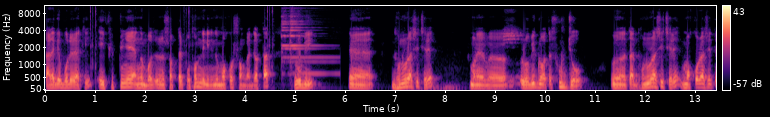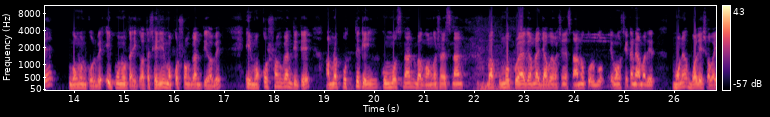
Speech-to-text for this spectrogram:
তার আগে বলে রাখি, এই ফিফটিন জানুয়ারি একদম সপ্তাহের প্রথম দিনই কিন্তু মকর সংক্রান্তি, অর্থাৎ রবি ধনুরাশি ছেড়ে মানে রবি গ্রহ, অর্থাৎ সূর্য তার ধনুরাশি ছেড়ে মকর রাশিতে গমন করবে এই পনেরো তারিখ। অর্থাৎ সেদিন মকর সংক্রান্তি হবে। এই মকর সংক্রান্তিতে আমরা প্রত্যেকেই কুম্ভ স্নান বা গঙ্গা স্নান বা কুম্ভ প্রয়াগে আমরা যাব এবং সেখানে স্নানও করব এবং সেখানে আমাদের মনে বলে সবাই,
